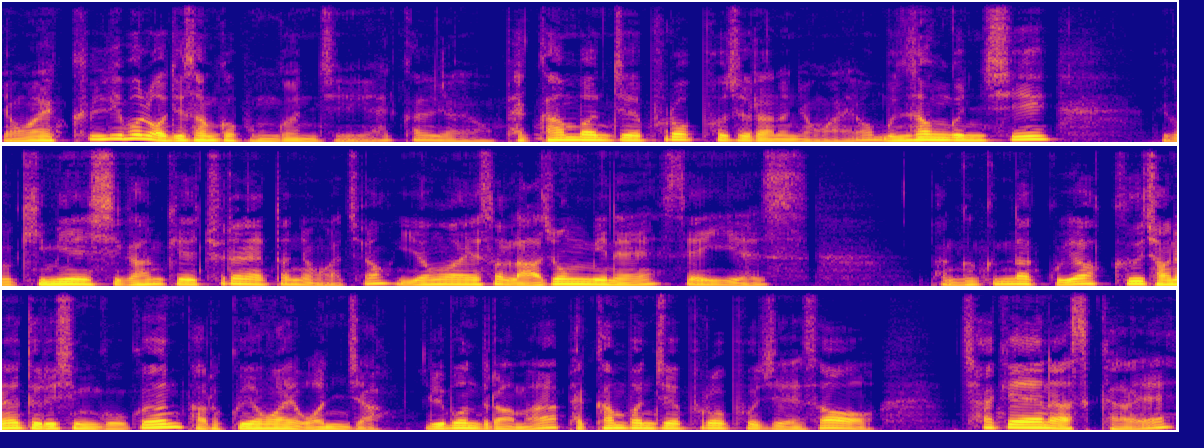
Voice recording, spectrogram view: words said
영화의 클립을 어디선가 본 건지 헷갈려요. 101번째 프로포즈라는 영화요. 문성근 씨 그리고 김희애 씨가 함께 출연했던 영화죠. 이 영화에서 라종민의 Say Yes 방금 끝났고요. 그 전에 들으신 곡은 바로 그 영화의 원작 일본 드라마 101번째 프로포즈에서 차게 앤 아스카의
